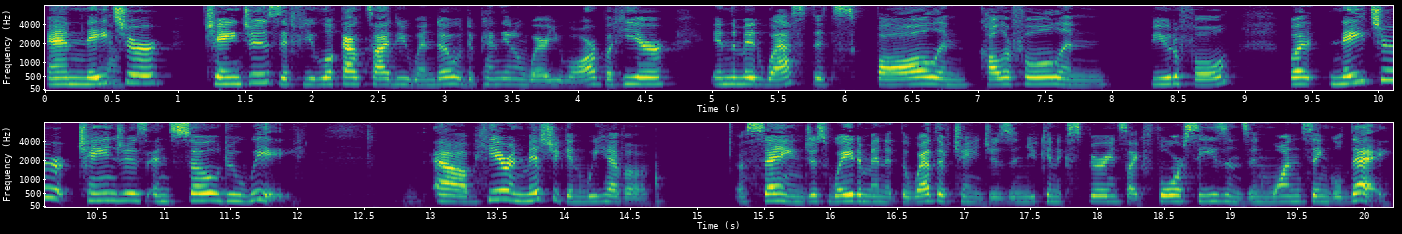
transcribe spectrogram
and nature yeah. changes if you look outside your window, depending on where you are. But here in the Midwest, it's fall and colorful and beautiful. But nature changes and so do we. Uh, here in Michigan, we have a a saying just wait a minute the weather changes and you can experience like four seasons in one single day.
